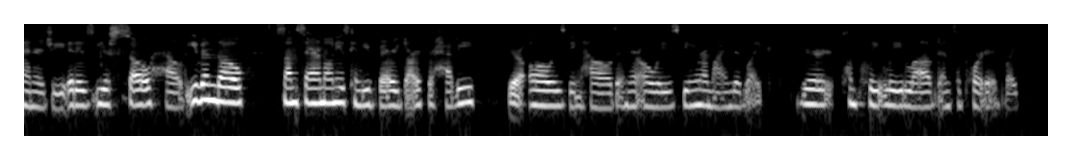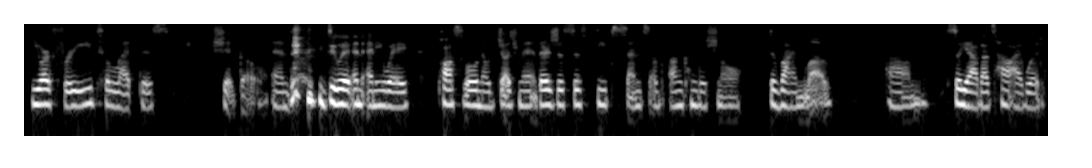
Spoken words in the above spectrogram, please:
energy. It is you're so held even though some ceremonies can be very dark or heavy, you're always being held and you're always being reminded like you're completely loved and supported. Like you are free to let this shit go and do it in any way possible, no judgment. There's just this deep sense of unconditional divine love. Um, so yeah, that's how I would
